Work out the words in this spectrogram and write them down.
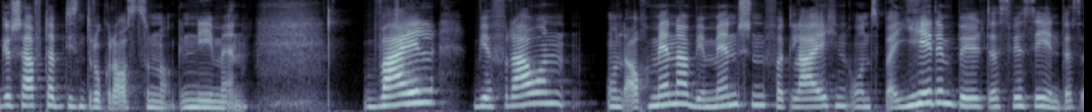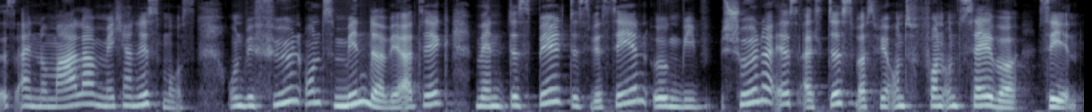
geschafft habe, diesen Druck rauszunehmen. Weil wir Frauen und auch Männer, wir Menschen vergleichen uns bei jedem Bild, das wir sehen. Das ist ein normaler Mechanismus. Und wir fühlen uns minderwertig, wenn das Bild, das wir sehen, irgendwie schöner ist als das, was wir uns von uns selber sehen.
